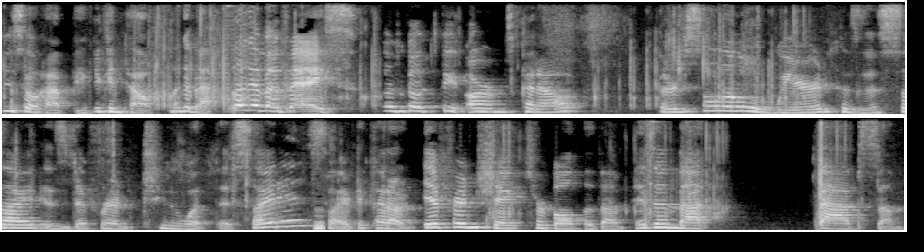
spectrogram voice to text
He's so happy. You can tell. Look at that. Look at my face. I've got the arms cut out. They're just a little weird because this side is different to what this side is. So I have to cut out different shapes for both of them. Isn't that fabsome?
